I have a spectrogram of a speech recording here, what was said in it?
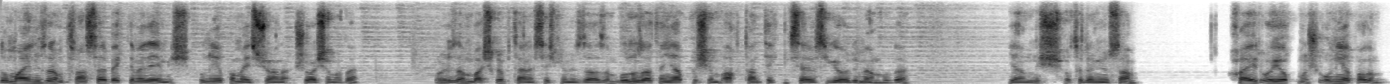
domainimiz var ama transfer beklemedeymiş. Bunu yapamayız şu an şu aşamada. O yüzden başka bir tane seçmemiz lazım. Bunu zaten yapmışım. Aktan teknik servisi gördüm ben burada. Yanlış hatırlamıyorsam. Hayır o yokmuş. Onu yapalım.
